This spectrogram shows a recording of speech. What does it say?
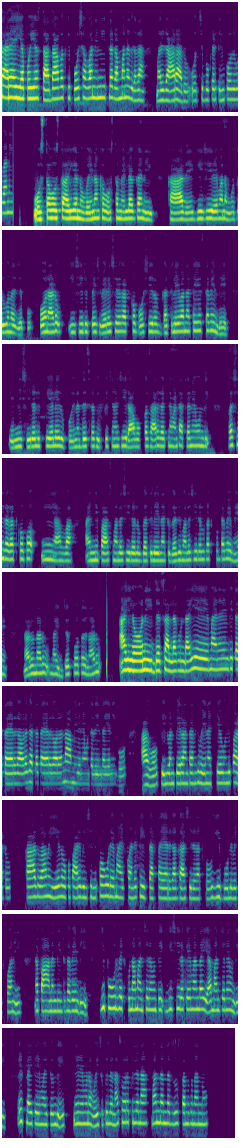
సరే అయ్యా పోయేస్తా. దావత్కి పోషవ్వా నేను ఇట్లా రమ్మన్నది కదా. మరి రారాదు. వచ్చి బుక్కడి తినిపోదు కానీ వస్తా వస్తా. అయ్యా నువ్వు పోయినాక వస్తా మెల్లగా కానీ కాదే గీ చీర ఏమన్నా ముద్దుగుందా చెప్పు. పోనాడు ఈ చీర ఇప్పేసి వేరే చీర కట్టుకోపో చీర గతి లేవన్నట్టే చేస్తావేంది? ఎన్ని చీరలు ఇప్పియలేదు పోయిన దశలకు ఇప్పించిన చీర ఒక్కసారి కట్టినామంటే అట్లనే ఉంది. ఒక చీర కట్టుకోపో నీ అవ్వ అన్ని పాస్ మల్ల చీరలు గతి లేనట్టు గది మల్ల చీరలు కట్టుకుంటావేమే? నాడు నాడు నా ఇజ్జత్ పోతుంది నాడు. అయ్యో నీ ఇజ్జత్ చల్లకుండా ఏమైనా నేను తయారు కావాలి గట్ట తయారు కావాలని నా మీదనే ఉంటది ఏంటయ్యా నీకు? ఆగో పిల్లని పేరు అంటానికి పోయినట్టే ఉంది పాటు. కాదు ఆమె ఏదో ఒక పారి పిలిచింది పొగుడేమో ఎక్కువ అంటే టీక్ టాక్ తయారుగా గా చీర కట్టుకో ఈ పూలు పెట్టుకొని నా పానం తింటున్నవేంది ఈ పూలు పెట్టుకున్నా మంచిగానే ఉంది ఈ చీరకేమైంది మంచిగానే ఉంది. ఎట్లయితే ఏమైతుంది? నేనేమైనా వయసు పిల్లనా సోర పిల్లనా? మందందరు చూస్తాను నన్ను.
